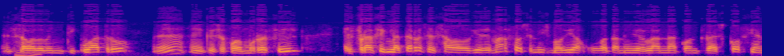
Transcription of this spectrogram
el sábado 24, ¿eh? en que se juega en Murrayfield el Francia-Inglaterra es el sábado 10 de marzo, ese mismo día juega también Irlanda contra Escocia,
